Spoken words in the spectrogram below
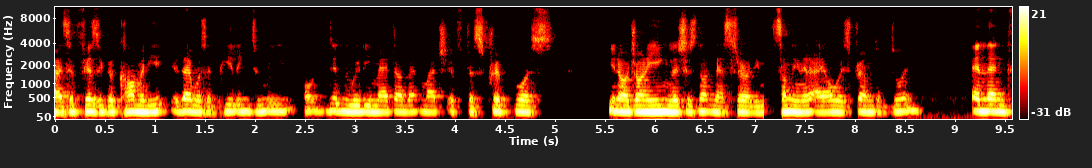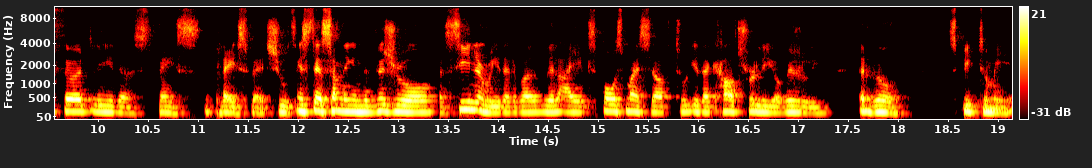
as a physical comedy, that was appealing to me. It didn't really matter that much if the script was, you know, Johnny English is not necessarily something that I always dreamt of doing. And then thirdly, the space, the place where it shoots. Is there something in the visual scenery that will, will I expose myself to either culturally or visually that will speak to me.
